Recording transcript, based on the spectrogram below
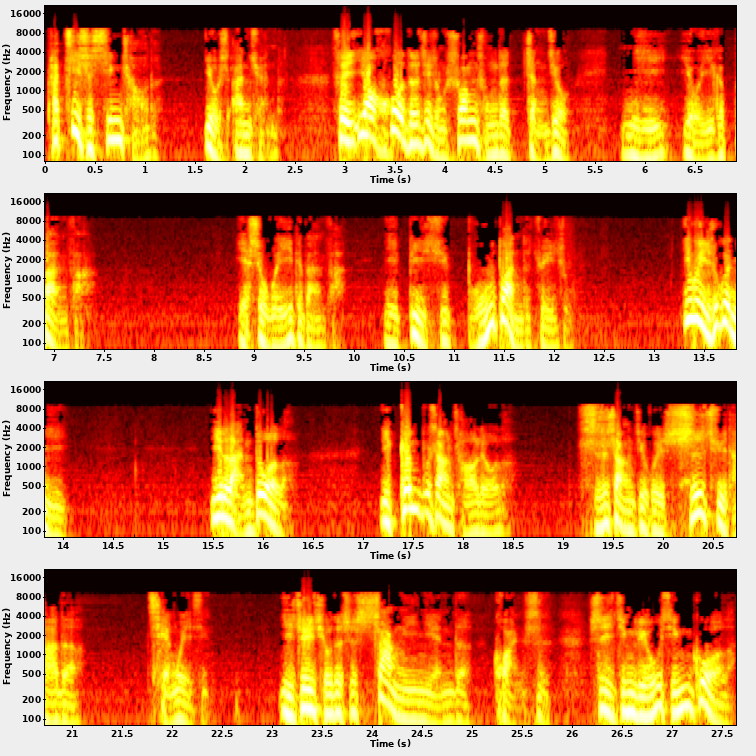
它既是新潮的，又是安全的。所以要获得这种双重的拯救，你有一个办法，也是唯一的办法，你必须不断的追逐。因为如果你你懒惰了，你跟不上潮流了，时尚就会失去它的前卫性。你追求的是上一年的款式，是已经流行过了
